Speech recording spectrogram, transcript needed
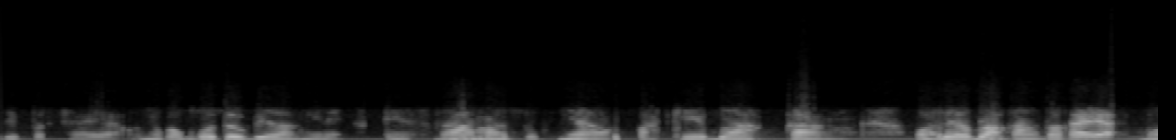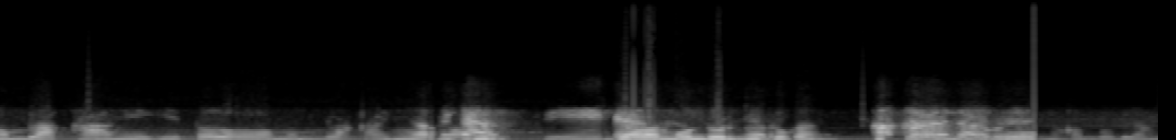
jadi percaya. Nyokap gue tuh bilang ini Esa masuknya pakai belakang. Maksudnya belakang tuh kayak membelakangi gitu loh membelakangi. Ngerti nggak sih? Kayak Jalan mundur gitu kan. Ah, Jalan jalan mundur. mundur. nyokap gue bilang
